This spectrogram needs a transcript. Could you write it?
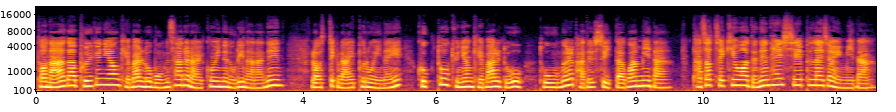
더 나아가 불균형 개발로 몸살을 앓고 있는 우리나라는 러스틱 라이프로 인해 국토 균형 개발도 도움을 받을 수 있다고 합니다. 다섯째 키워드는 헬시 플레저입니다.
